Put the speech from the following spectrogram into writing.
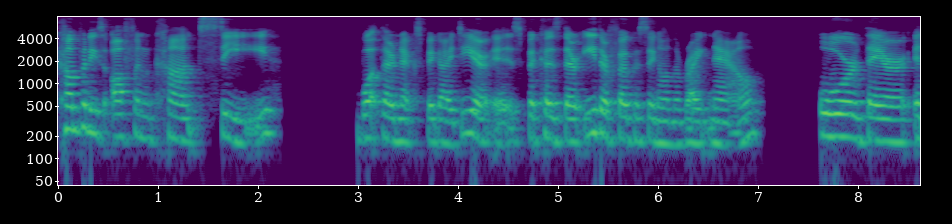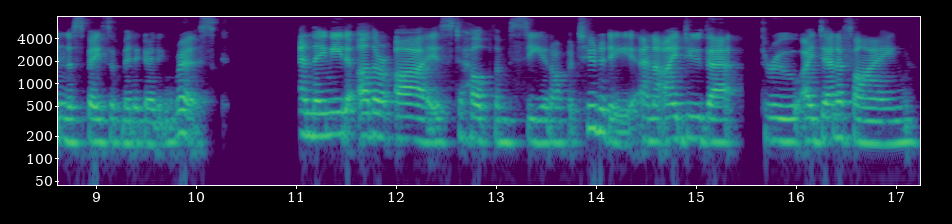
companies often can't see what their next big idea is because they're either focusing on the right now or they're in the space of mitigating risk and they need other eyes to help them see an opportunity and i do that through identifying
